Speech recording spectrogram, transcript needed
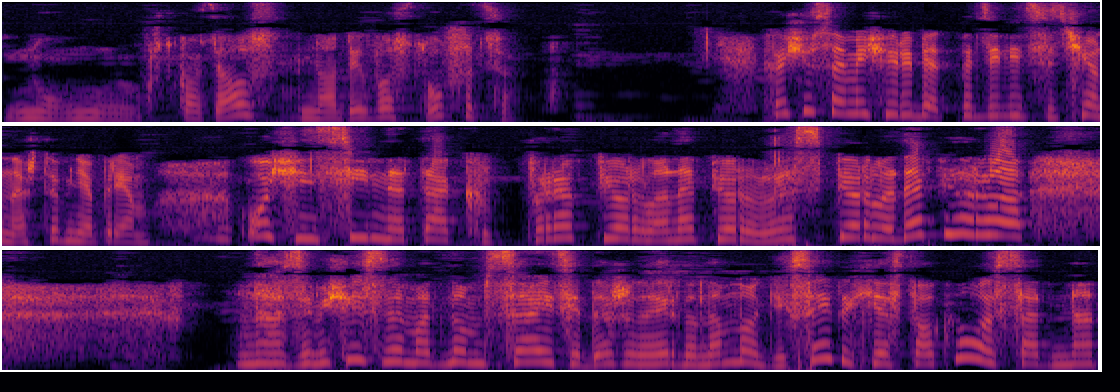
ну, сказал, надо его слушаться. Хочу с вами еще, ребят, поделиться чем, на что меня прям очень сильно так проперло, наперло, расперло, доперло. На замечательном одном сайте, даже, наверное, на многих сайтах я столкнулась с одной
